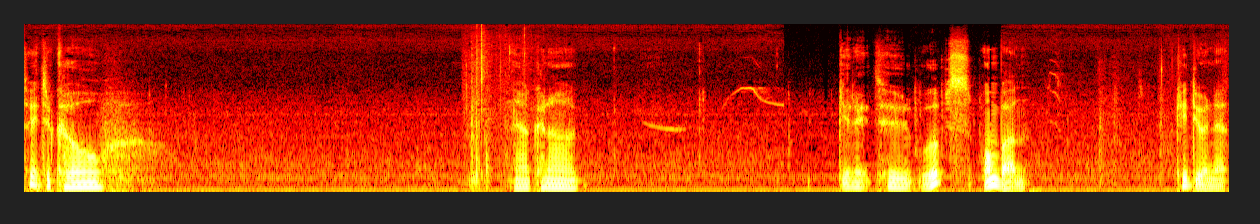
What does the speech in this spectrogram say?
Take the coal. Now can I get it to... Whoops, one button. Keep doing that.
